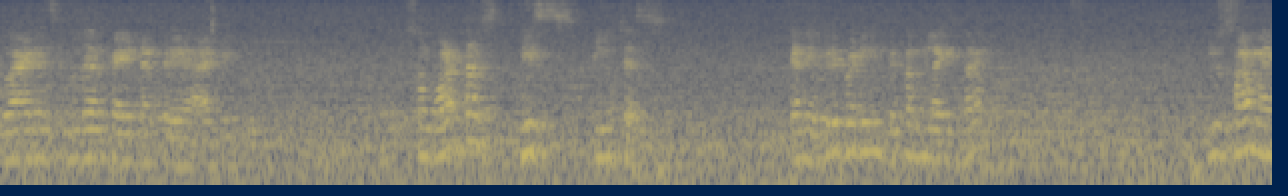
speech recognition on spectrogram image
who had a similar kind of a attitude. So what does this teach us? Can everybody become like that? You saw my,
